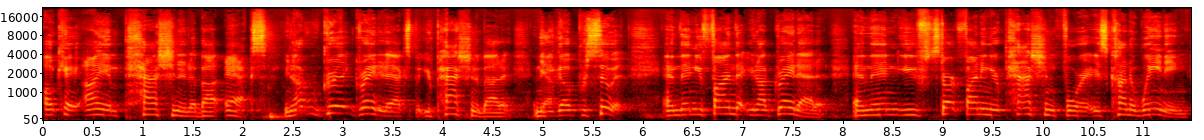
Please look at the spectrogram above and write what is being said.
okay, I am passionate about X. You're not great, great at X, but you're passionate about it, and then yeah. you go pursue it. And then you find that you're not great at it. And then you start finding your passion for it is kind of waning.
